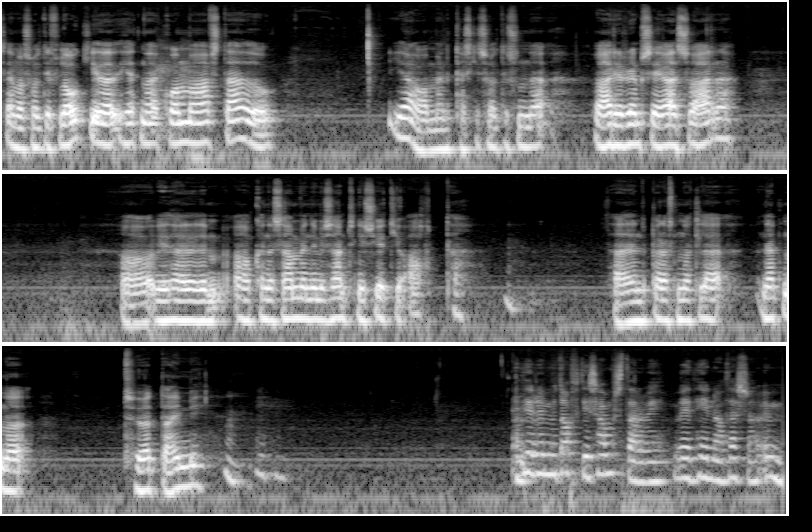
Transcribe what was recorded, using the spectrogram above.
sem var svolítið flókið að hérna koma af stað og já, menn kannski svolítið svona varir um sig að svara og við höfum ákveðna samvinnum í samtingi 78 það er bara svona til að nefna tvö dæmi. En þið eru mitt oft í samstarfi við hinn á þessa um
